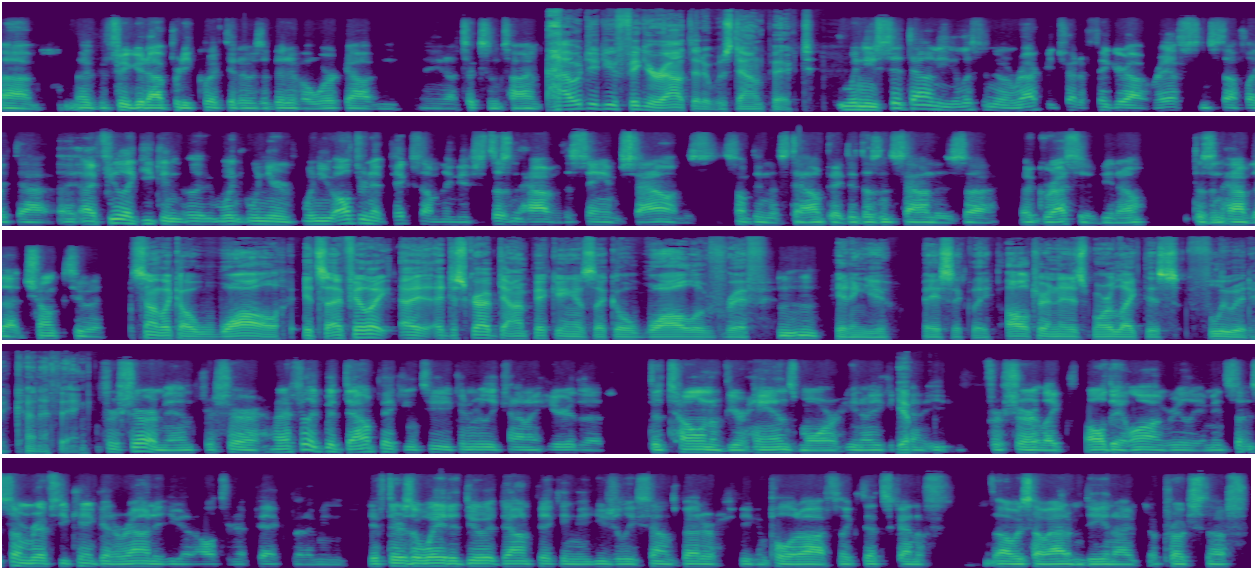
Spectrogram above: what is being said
um, I figured out pretty quick that it was a bit of a workout and, you know, it took some time how did you figure out that it was downpicked when you sit down and you listen to a record, you try to figure out riffs and stuff like that. I, I feel like you can uh, when when you're when you alternate pick something, it just doesn't have the same sound as something that's downpicked. It doesn't sound as uh, aggressive, you know. Doesn't have that chunk to it. it's not like a wall it's i feel like i, I describe downpicking as like a wall of riff hmm hitting you basically alternate is more like this fluid kind of thing For sure, man, for sure. And I feel like with downpicking too, you can really kind of hear the the tone of your hands more. You know, you can Yep. kinda, for sure, like all day long. Really, I mean, some, some riffs you can't get around it. You got alternate pick, but I mean, if there's a way to do it down picking, it usually sounds better if you can pull it off. Like that's kind of always how Adam D and I approach stuff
